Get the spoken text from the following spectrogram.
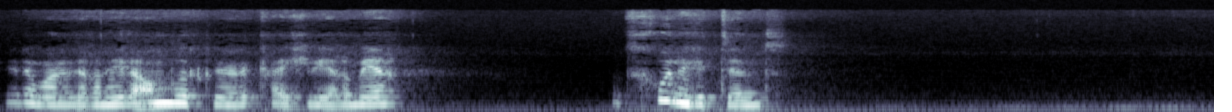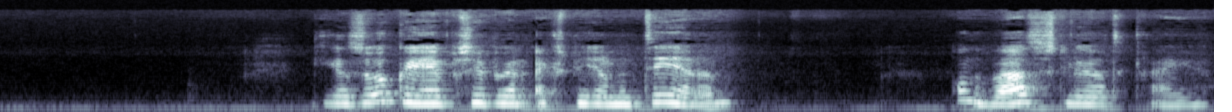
dan wordt er een hele andere kleur. Dan krijg je weer een meer wat groenige tint. Kijk, zo kun je in principe gaan experimenteren om de basiskleur te krijgen.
